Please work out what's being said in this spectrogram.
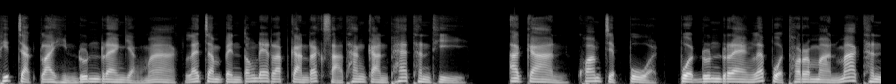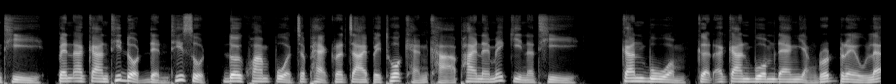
พิษจากปลายหินรุนแรงอย่างมาก และจำเป็นต้องได้รับการรักษาทางการแพทย์ทันที อาการ ความเจ็บปวด ปวดรุนแรงและปวดทรมานมากทันที เป็นอาการที่โดดเด่นที่สุด โดยความปวดจะแผ่กระจายไปทั่วแขนขาภายในไม่กี่นาที การบวมเกิดอาการบวมแดงอย่างรวดเร็ว และ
